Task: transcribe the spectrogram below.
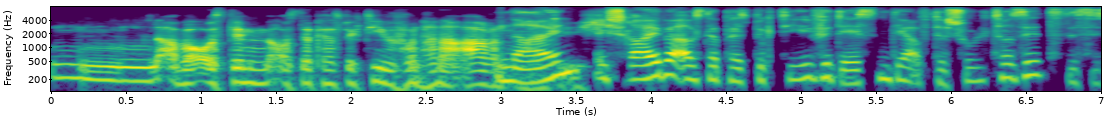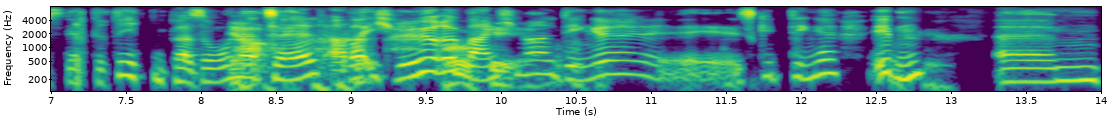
Hm, aber aus dem aus der Perspektive von Hannah Arendt Nein, ich. ich schreibe aus der Perspektive dessen, der auf der Schulter sitzt. Das ist in der dritten Person Ja. erzählt, aber ich höre Okay, manchmal ja, Dinge okay. äh, es gibt Dinge eben, Okay. ähm,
